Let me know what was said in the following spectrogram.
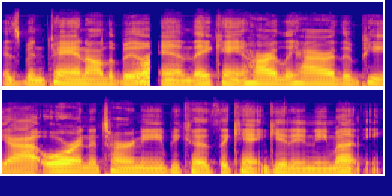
has been paying all the bills and they can't hardly hire the PI or an attorney because they can't get any money.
